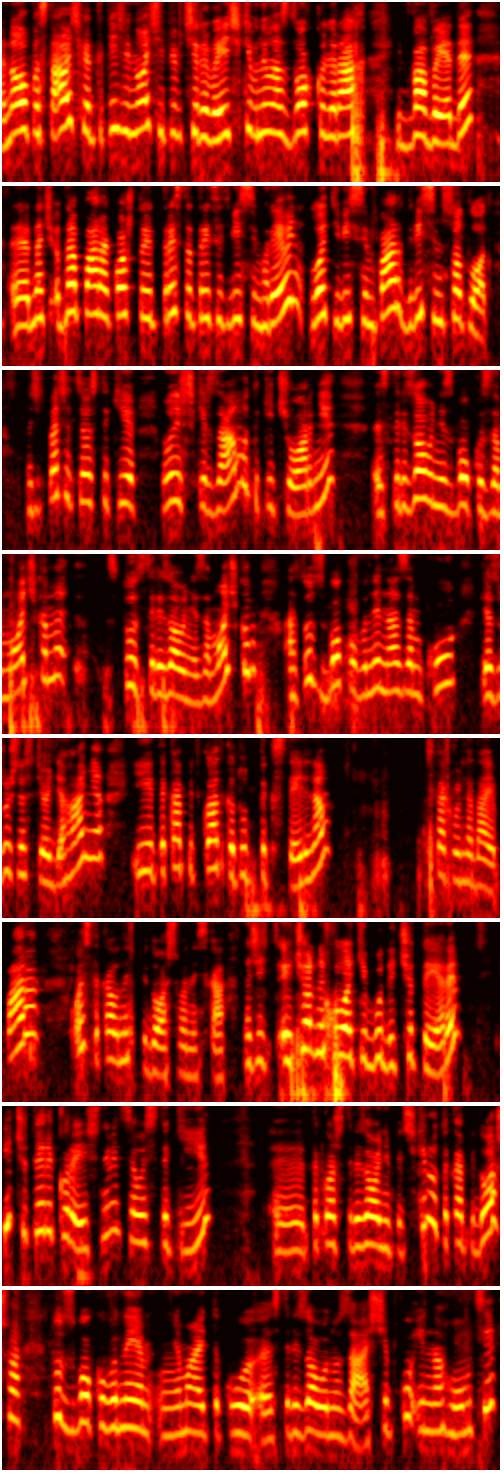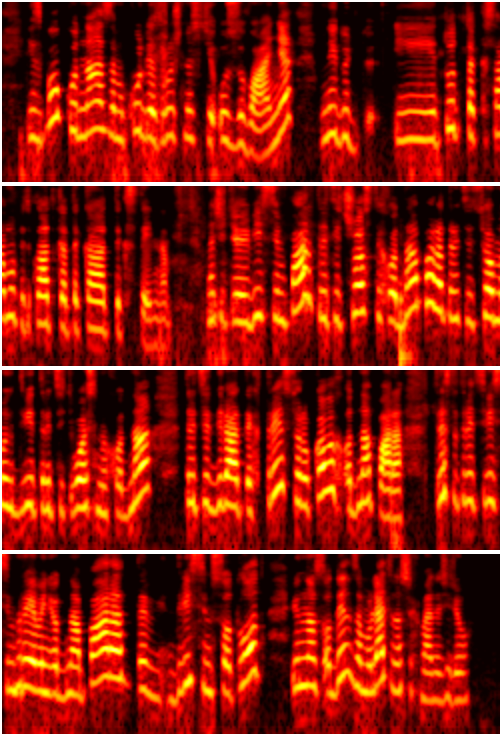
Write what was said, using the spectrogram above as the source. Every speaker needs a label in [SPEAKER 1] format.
[SPEAKER 1] Е, Нова поставочка, такі жіночі півчеревички. Вони у нас в двох кольорах і два види. Е, Значить, одна пара коштує 338 гривень, лоті 8 пар, 2700 лот. Значить, перше, це ось такі, ну вони ж шкірзаму, такі чорні, е, стилізовані з боку замочками. Тут стилізовані замочком, а тут з боку вони на замку для зручності одягання. І така підкладка тут текстильна. Ось так виглядає пара. Ось така у них підошва низька. Значить, чорних у лоті буде 4 і 4 коричневі. Це ось такі. е, Також стилізовані під шкіру, така підошва. Тут збоку вони мають таку е, стилізовану защіпку і на гумці, і збоку на замку для зручності узування. Вони йдуть, і тут так само підкладка така текстильна. Значить, 8 пар, 36-х одна пара, 37-х 2, 38-х одна, 39-х 3, 40-х одна пара. 338 гривень одна пара, та 2700 лот. Він у нас один замовляйте у наших менеджерів.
